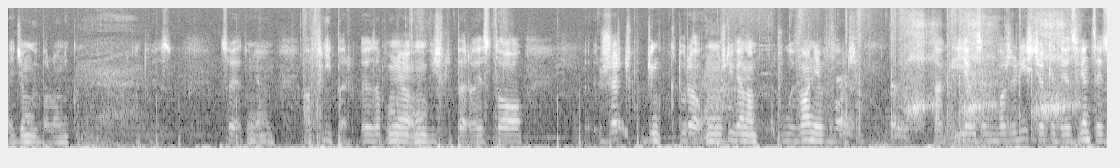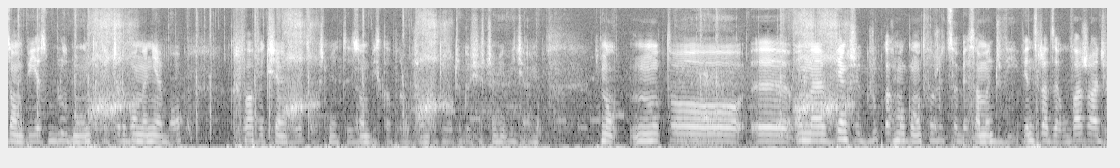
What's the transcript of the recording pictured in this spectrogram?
Gdzie mój balonik? A tu jest. Co ja tu miałem? A, flipper. Y, Zapomniałem omówić flippera. Jest to rzecz, która umożliwia nam pływanie w wodzie. Tak, i jak zauważyliście, kiedy jest więcej zombie, jest Blood Moon, takie czerwone niebo, krwawy księżyc, właśnie ty zombie z kapeluszem, takiego czegoś jeszcze nie widziałem. No, no to y, one w większych grupkach mogą otworzyć sobie same drzwi, więc radzę uważać,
